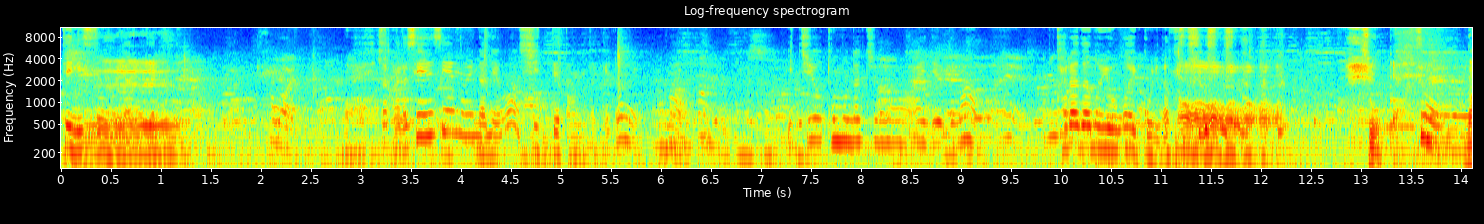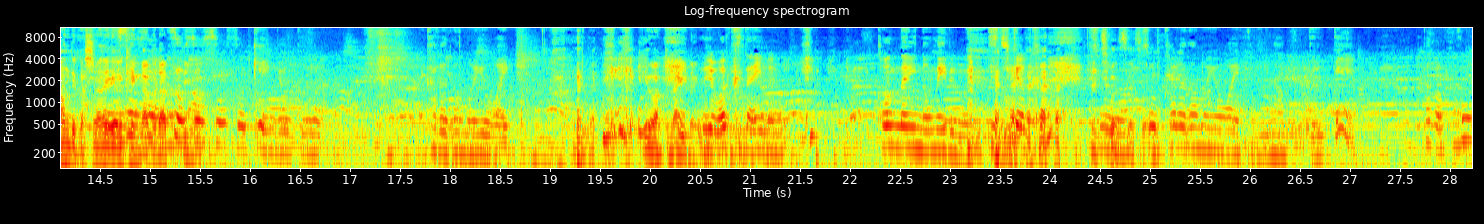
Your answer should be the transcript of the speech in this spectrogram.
テニスもやってない。へだから先生の間では知ってたんだけどまあ一応友達の間では体の弱い子になってーあたーそうか。そう。なんでか知らないけど見学だっていう。そうそうそうそう見学。体の弱い子弱くないのに弱くないのにこんなに飲めるのにって違うからそうそうそう体の弱い子になっていてだから高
